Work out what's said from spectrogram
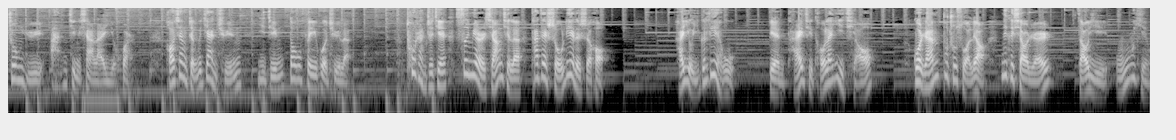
终于安静下来一会儿，好像整个雁群已经都飞过去了。突然之间，斯密尔想起了他在狩猎的时候，还有一个猎物，便抬起头来一瞧，果然不出所料，那个小人儿早已无影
